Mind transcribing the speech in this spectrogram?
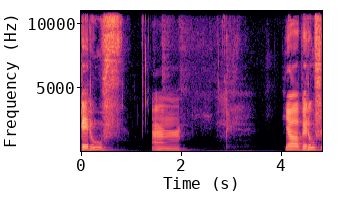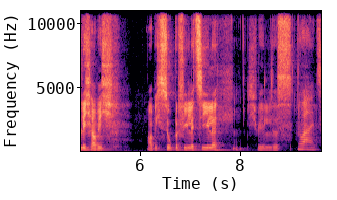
Beruf. Ähm, ja, beruflich habe ich, hab ich super viele Ziele. Ich will das. Nur eins.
